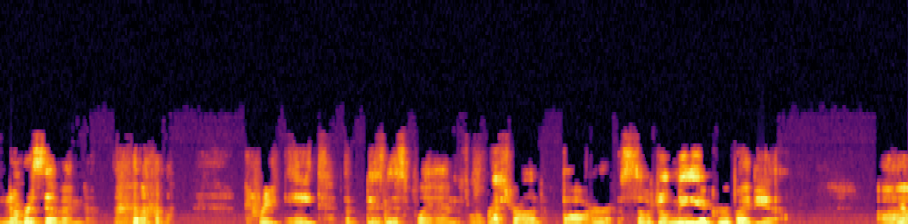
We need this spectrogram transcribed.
Number seven, create a business plan for restaurant, bar, social media group idea. Um, Yep.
